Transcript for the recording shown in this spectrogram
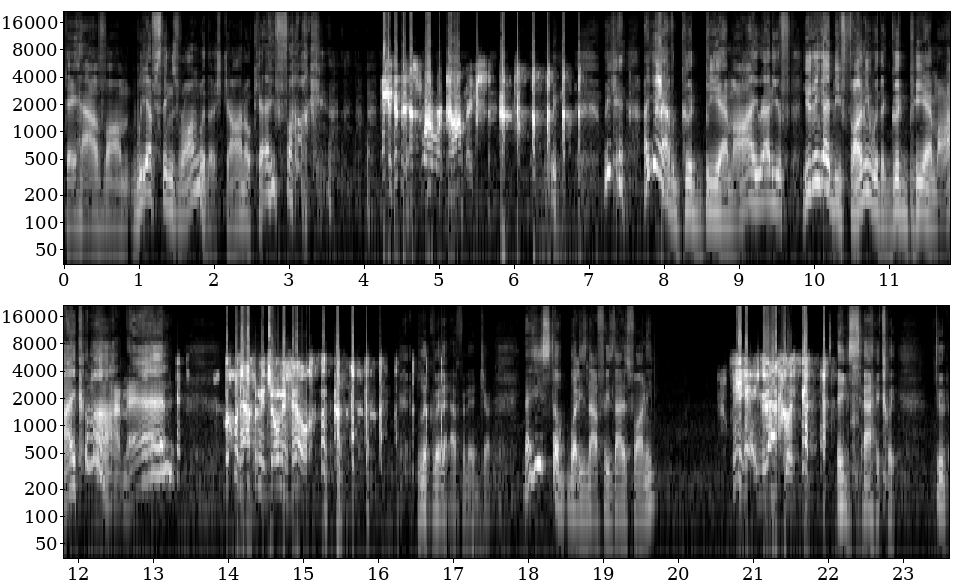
They have. Um, we have things wrong with us, John. Okay, fuck. That's why we're comics. we, we can I can't have a good BMI. You're out of your. You think I'd be funny with a good BMI? Come on, man. Look what happened to Jonah Hill. Look what happened to Jonah. Now he's still. What? He's not. He's not as funny. Yeah, exactly. exactly. Dude,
